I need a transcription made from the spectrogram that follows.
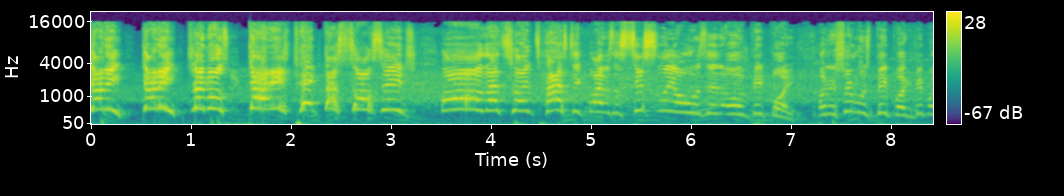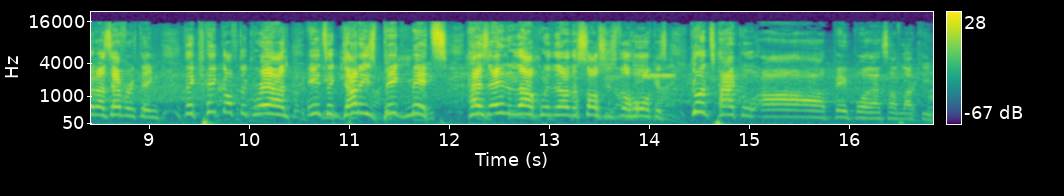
Gunny, Gunny, dribbles. Gunny's kicked the sausage. Oh, that's fantastic play. Was it Sicily or was it or Big Boy? I'm assuming it was Big Boy. Big Boy does everything. The kick off the ground into Gunny's big mitts has ended up with another sausage for the Hawkers. Good tackle. Ah, oh, Big Boy, that's unlucky.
